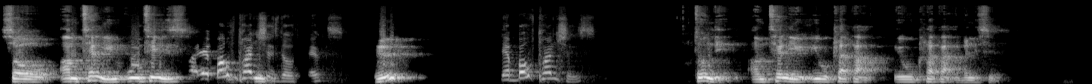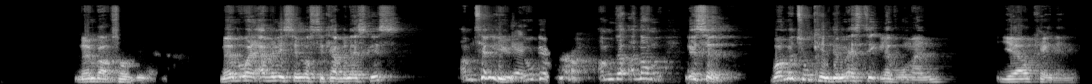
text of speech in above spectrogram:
So I'm telling you, Ortiz, But they're both punches, though, Spence. who? They're both punches. Tunde, I'm telling you, he will clap out. He will clap out Avanesyan. Remember, I've told you that. Remember when Avanesyan lost to Kavaliauskas? I'm telling you, Yeah. he'll get. I'm the, I don't listen. When we're talking domestic level, man, yeah, okay then.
